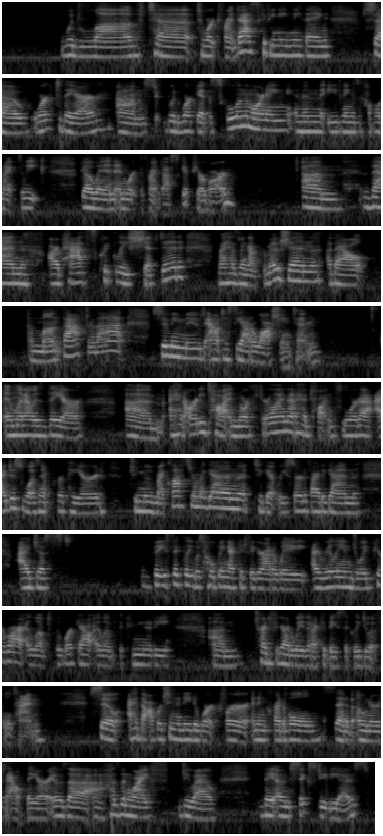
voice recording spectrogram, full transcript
would love to to work the front desk if you need anything. So worked there. Um, would work at the school in the morning, and then the evenings, a couple nights a week, go in and work the front desk at Pure Barre. Um, then our paths quickly shifted. My husband got a promotion about a month after that, so we moved out to Seattle, Washington. And when I was there, um, I had already taught in North Carolina, I had taught in Florida. I just wasn't prepared to move my classroom again, to get recertified again. I just basically was hoping I could figure out a way. I really enjoyed Pure Barre. I loved the workout, I loved the community. Um, tried to figure out a way that I could basically do it full time. So I had the opportunity to work for an incredible set of owners out there. It was a, a husband wife duo. They owned six studios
